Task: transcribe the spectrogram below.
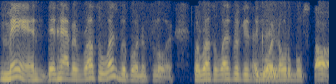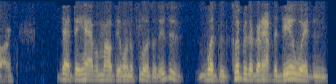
Mann than having Russell Westbrook on the floor. But Russell Westbrook is the more notable star that they have him out there on the floor. So this is what the Clippers are going to have to deal with and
